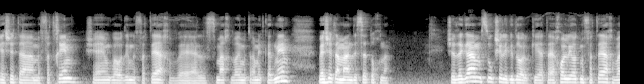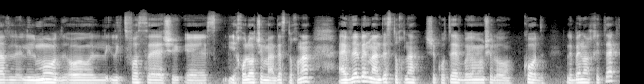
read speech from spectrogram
יש את המפתחים, שהם כבר יודעים לפתח ועל סמך דברים יותר מתקדמים, ויש את המהנדסי תוכנה. שזה גם סוג של לגדול, כי אתה יכול להיות מפתח ואז ללמוד או לתפוס אה, ש... אה, יכולות של מהנדס תוכנה. ההבדל בין מהנדס תוכנה שכותב ביום יום שלו קוד לבין ארכיטקט,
